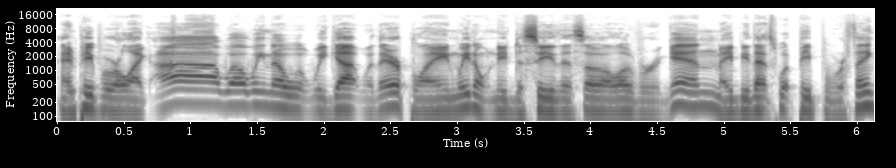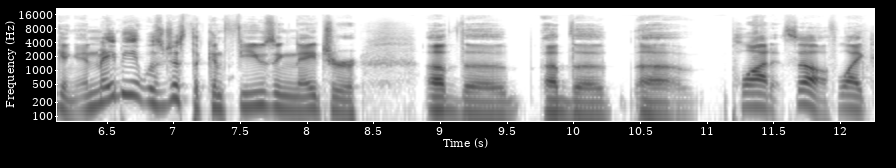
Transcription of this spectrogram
and people were like, ah, well, we know what we got with Airplane. We don't need to see this all over again. Maybe that's what people were thinking, and maybe it was just the confusing nature of the of the uh, plot itself. Like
